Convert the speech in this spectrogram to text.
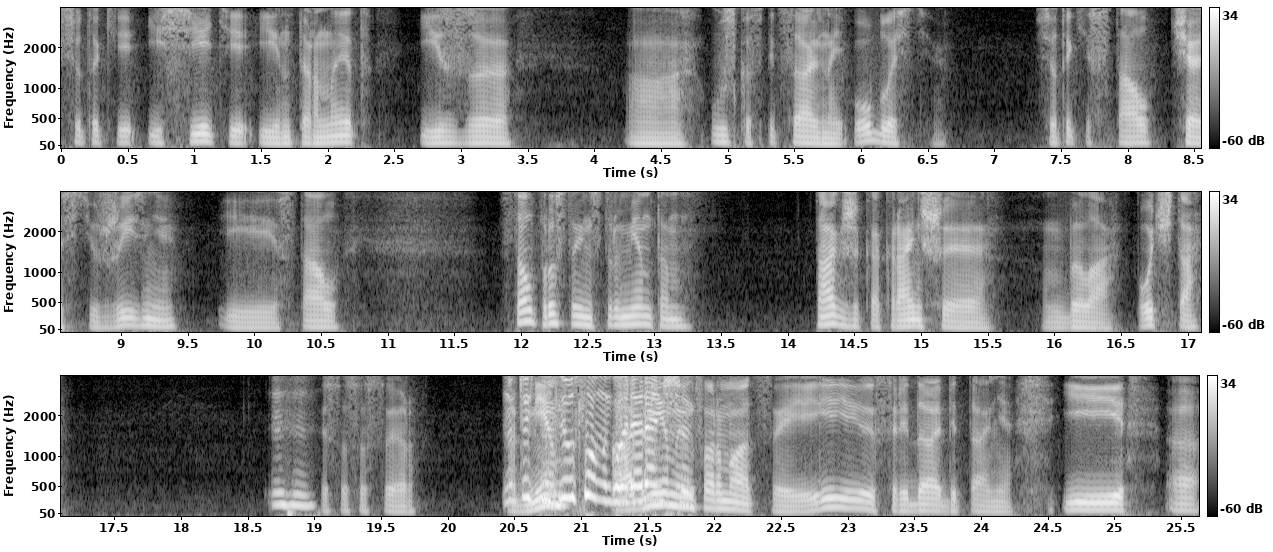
все-таки и сети, и интернет из э, а, узкоспециальной области все-таки стал частью жизни и стал, стал просто инструментом, так же, как раньше была почта Мгм. СССР. Ну, то есть, если, условно говоря, обмен раньше... информацией и среда обитания. И э,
